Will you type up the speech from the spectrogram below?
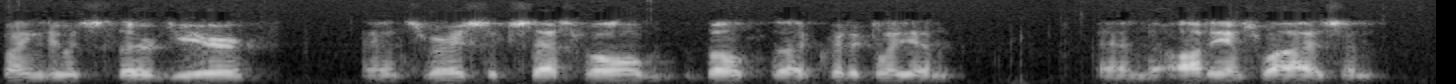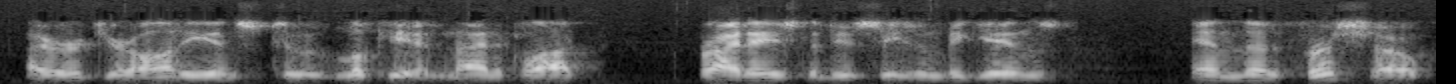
going to its third year. And it's very successful, both uh, critically and and audience wise. And I urge your audience to look in nine o'clock Fridays. The new season begins, and the first show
